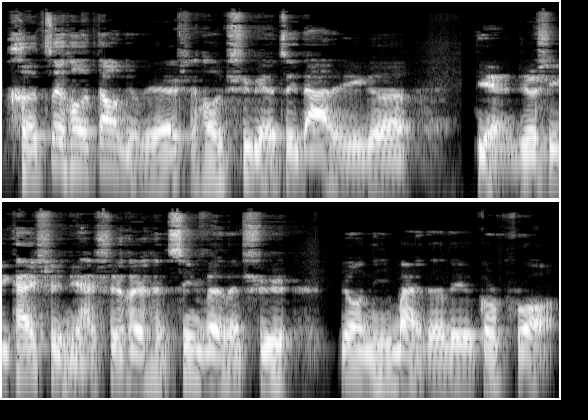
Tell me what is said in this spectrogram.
和最后到纽约的时候区别最大的一个点，就是一开始你还是会很兴奋的去用你买的那个 GoPro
